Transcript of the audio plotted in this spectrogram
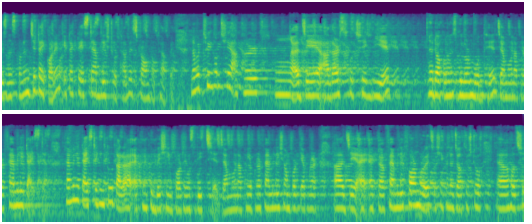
বিজনেস করেন, যেটাই করেন, এটা একটা এস্টাবলিশড হতে হবে স্ট্রং হতে হবে। নাম্বার থ্রি হচ্ছে আপনার যে আদার্স হচ্ছে গিয়ে ডকুমেন্টসগুলোর মধ্যে, যেমন আপনার ফ্যামিলি টাইসটা ফ্যামিলি টাইসটা কিন্তু তারা এখন খুব বেশি ইম্পর্টেন্স দিচ্ছে। যেমন আপনি আপনার ফ্যামিলি সম্পর্কে আপনার যে একটা ফ্যামিলি ফর্ম রয়েছে, সেখানে যথেষ্ট হচ্ছে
